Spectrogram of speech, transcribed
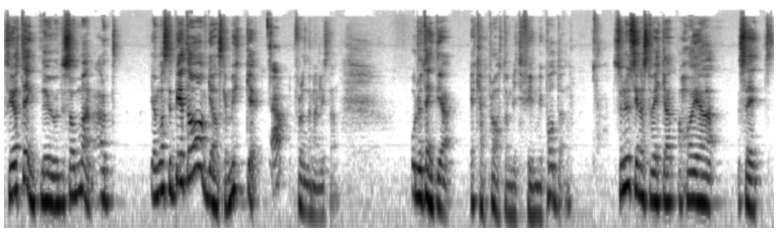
Så jag har tänkt nu under sommaren att jag måste beta av ganska mycket Ja. från den här listan. Och då tänkte jag, jag kan prata om lite film i podden. Så nu senaste veckan har jag sett,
